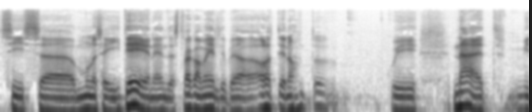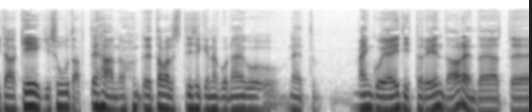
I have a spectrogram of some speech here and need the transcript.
siis äh, mulle see idee nendest väga meeldib ja alati noh, kui näed, mida keegi suudab teha, noh tavaliselt isegi nagu, nagu need mängu ja editori enda arendajad eh,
